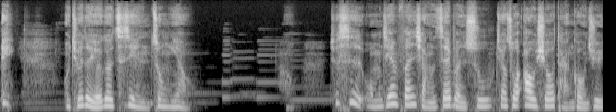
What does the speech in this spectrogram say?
哎，我觉得有一个事情很重要。好，就是我们今天分享的这本书叫做《奥修谈恐惧》，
